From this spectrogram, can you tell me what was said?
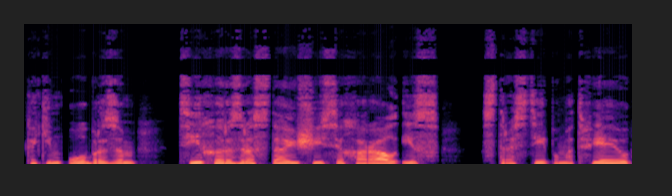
каким образом Тихо разрастающийся хорал из «Страстей по Матфею»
